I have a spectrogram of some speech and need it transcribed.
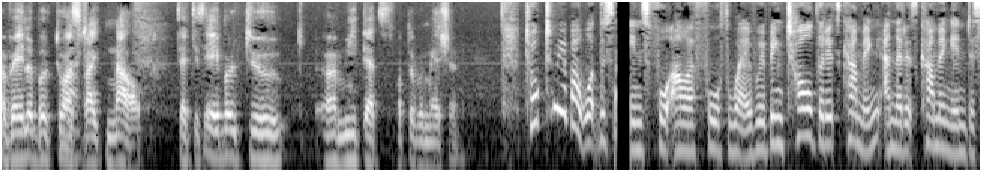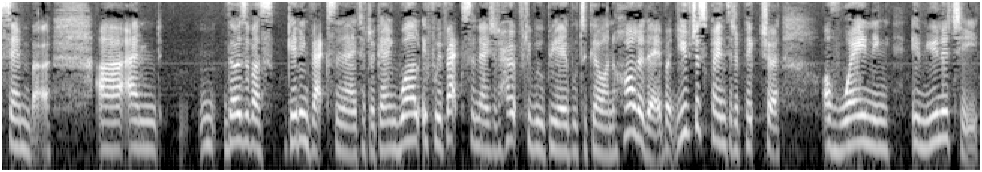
available to right. us right now that is able to uh, meet that sort of a measure. Talk to me about what this means for our fourth wave. We're being told that it's coming and that it's coming in December. Uh, and those of us getting vaccinated are going, well, if we're vaccinated, hopefully we'll be able to go on holiday. But you've just painted a picture of waning immunity.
